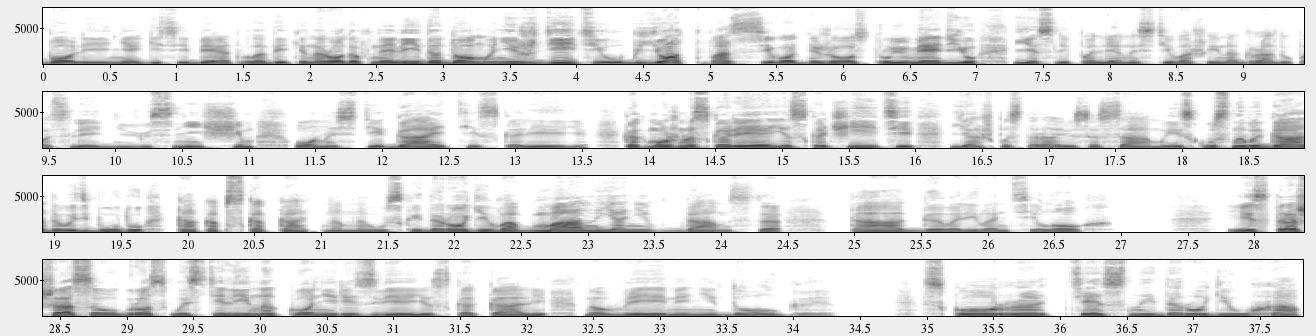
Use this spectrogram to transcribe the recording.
Более неги себе от владыки народов Нелида дома не ждите, убьет вас сегодня же острую медью, если по лености вашей награду последнюю с нищим. О, настигайте скорее, как можно скорее скачите, я ж постараюсь и сам, и искусно выгадывать буду, как обскакать нам на узкой дороге, в обман я не вдамся». Так говорил Антилох. И, страшася угроз властелина, кони резвее скакали, но время недолгое. Скоро тесной дороги ухаб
